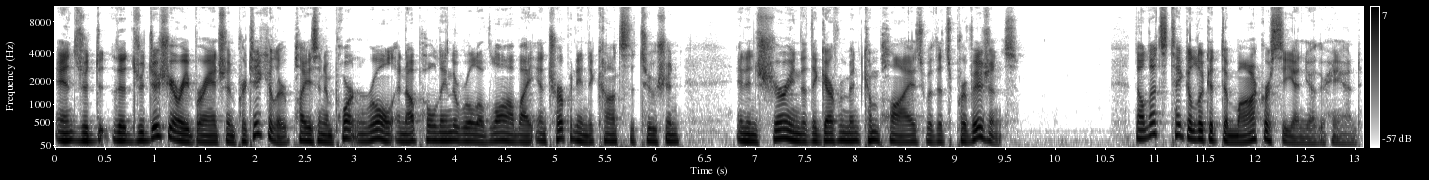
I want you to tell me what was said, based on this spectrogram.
And the judiciary branch, in particular, plays an important role in upholding the rule of law by interpreting the Constitution and ensuring that the government complies with its provisions. Now, let's take a look at democracy, on the other hand,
